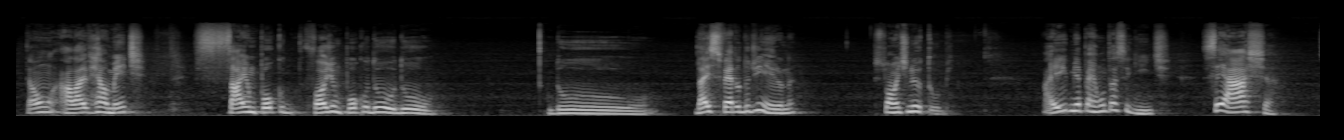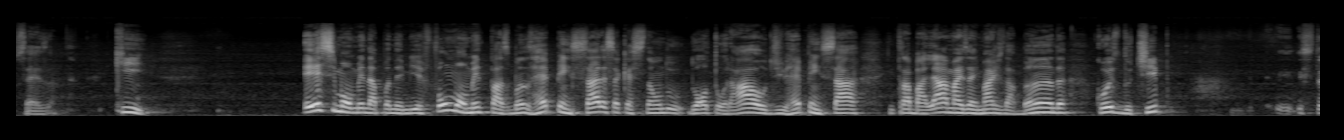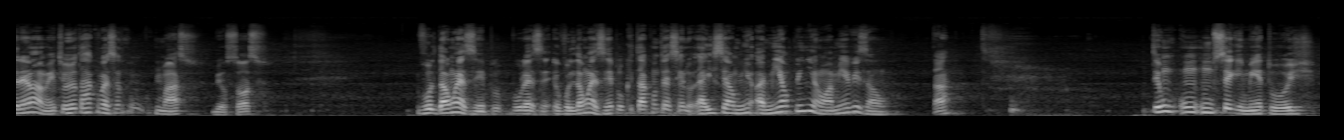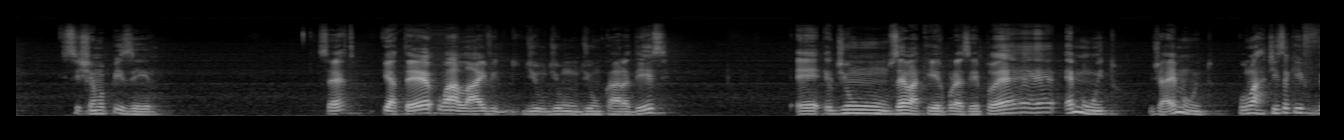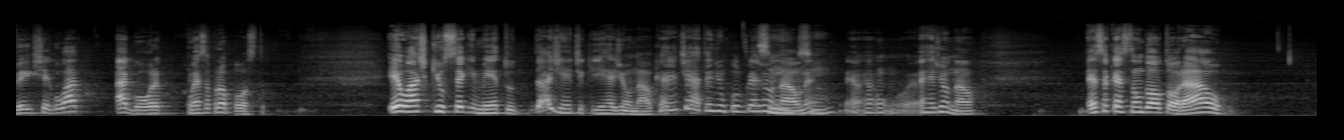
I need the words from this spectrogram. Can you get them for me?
Então a live realmente sai um pouco, foge um pouco do, do, do da esfera do dinheiro, né? Principalmente no YouTube. Aí minha pergunta é a seguinte: você acha, César, que esse momento da pandemia foi um momento para as bandas repensar essa questão do, do autoral, de repensar em trabalhar mais a imagem da banda, coisa do tipo? Extremamente. Hoje eu tava conversando com o Márcio, meu sócio. Vou lhe dar um exemplo, por exemplo. Eu vou lhe dar um exemplo do que está acontecendo. Isso é a minha, a minha opinião, a minha visão, tá? Tem um, um, um segmento hoje que se chama piseiro. Certo? E até uma live de, de um, de um cara desse é, de um Zé Vaqueiro, por exemplo, é, é, muito. Já é muito. Por um artista que veio, chegou a- agora com essa proposta. Eu acho que o segmento da gente aqui regional, que a gente atende um público regional, Sim, né? sim. É, é um- é regional. Essa questão do autoral,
